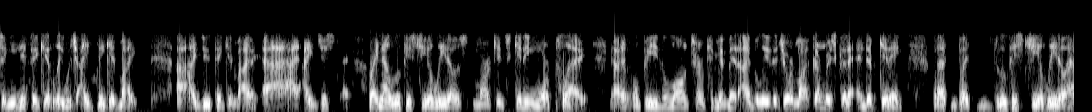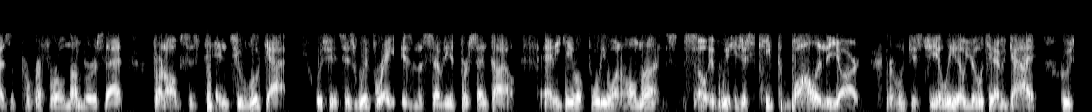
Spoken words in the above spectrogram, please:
significantly, which I think it might. Uh, I do think it might. I, I just right now Lucas Giolito's market's getting more play. Now it won't be the long term commitment I believe that Jordan Montgomery is going to end up getting, but but Lucas Giolito has the peripheral numbers that front offices tend to look at which is his whiff rate is in the 70th percentile, and he gave up 41 home runs. So if we could just keep the ball in the yard for Lucas Giolito, you're looking at a guy whose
